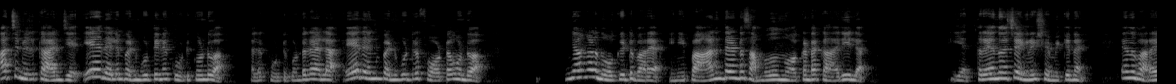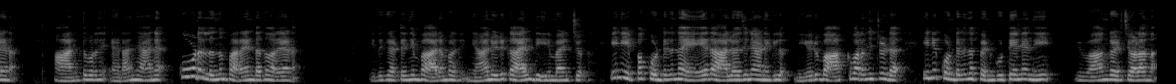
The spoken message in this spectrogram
അച്ഛനൊരു കാര്യം ചെയ്യാം. ഏതെങ്കിലും പെൺകുട്ടീനെ കൂട്ടിക്കൊണ്ടുപോവാ അല്ല കൂട്ടിക്കൊണ്ടുവരല്ല ഏതെങ്കിലും പെൺകുട്ടിയുടെ ഫോട്ടോ കൊണ്ടുപോവാ ഞങ്ങൾ നോക്കിയിട്ട് പറയാം. ഇനിയിപ്പോൾ ആനന്ദേണ്ട സംഭവം നോക്കേണ്ട കാര്യമില്ല. എത്രയെന്ന് വെച്ചാൽ എങ്ങനെ ക്ഷമിക്കുന്നേ എന്ന് പറയണം. ആനന്ദ് പറഞ്ഞു എടാ ഞാൻ കൂടുതലൊന്നും പറയണ്ടെന്ന് പറയണം. ഇത് കേട്ട് ഞാൻ ബാലം പറഞ്ഞു. ഞാനൊരു കാര്യം തീരുമാനിച്ചു. ഇനി ഇപ്പൊ കൊണ്ടിരുന്ന ഏത് ആലോചനയാണെങ്കിലും നീ ഒരു വാക്ക് പറഞ്ഞിട്ടുണ്ട്. ഇനി കൊണ്ടിരുന്ന പെൺകുട്ടീനെ നീ വിവാഹം കഴിച്ചോളാന്ന്.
